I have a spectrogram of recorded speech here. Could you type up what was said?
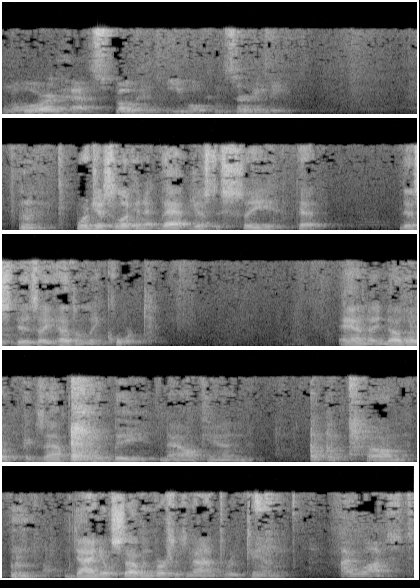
and the Lord hath spoken evil concerning thee. We're just looking at that just to see that this is a heavenly court. And another example would be now in um, Daniel 7 verses 9 through 10. I watched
